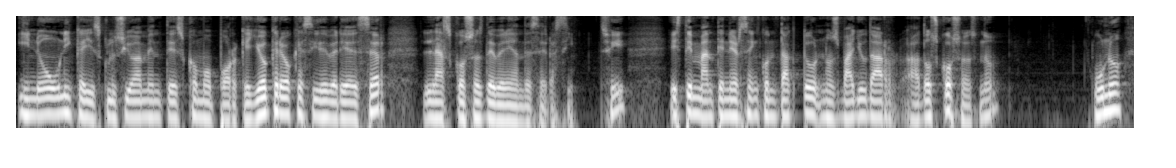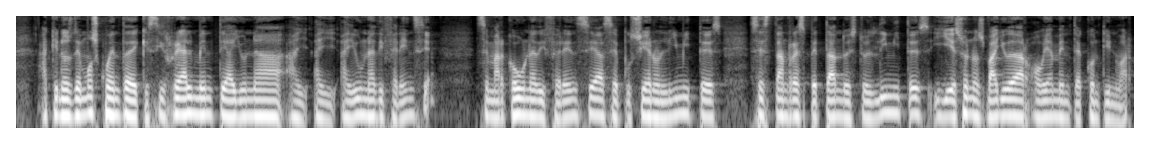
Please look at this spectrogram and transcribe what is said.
Y no única y exclusivamente es como porque yo creo que así debería de ser, las cosas deberían de ser así. ¿Sí? Este mantenerse en contacto nos va a ayudar a dos cosas, ¿no? Uno, a que nos demos cuenta de que si realmente hay una, hay, hay, hay una diferencia, se marcó una diferencia, se pusieron límites, se están respetando estos límites y eso nos va a ayudar obviamente a continuar.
